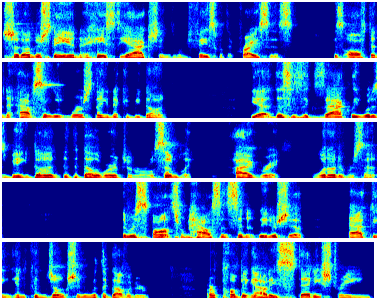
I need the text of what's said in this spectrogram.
should understand that hasty actions when faced with a crisis is often the absolute worst thing that can be done. Yet, this is exactly what is being done at the Delaware General Assembly. I agree, 100%. The response from House and Senate leadership, acting in conjunction with the governor, are pumping out a steady stream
